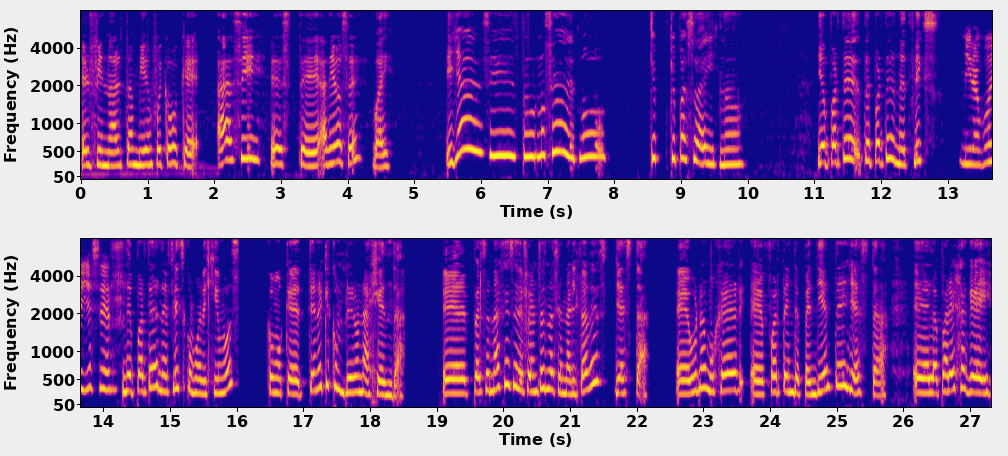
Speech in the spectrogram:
El final también fue como que, ah, sí, este, adiós, eh, bye. Y ya, sí, tú, no sé, no, ¿qué, qué pasó ahí? No. Y aparte, de parte de Netflix. Mira, voy a hacer. De parte de Netflix, como dijimos, como que tiene que cumplir una agenda. Eh, personajes de diferentes nacionalidades, ya está. Eh, una mujer eh, fuerte e independiente, ya está. Eh, la pareja gay.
